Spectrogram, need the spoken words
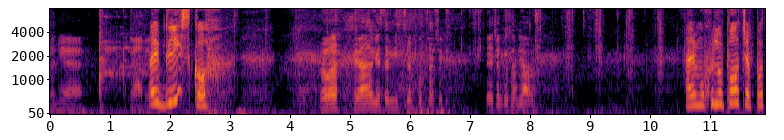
No nie. Prawie. Ej, blisko. No, ja jestem mistrzem poprzeczek. Ja ciągle trafiałem. Ale mu chlupocze pod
